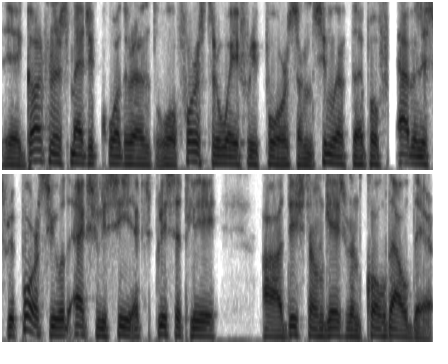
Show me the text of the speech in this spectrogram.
uh, Gartner's Magic Quadrant or Forrester Wave reports and similar type of analyst reports, you would actually see explicitly uh, digital engagement called out there.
